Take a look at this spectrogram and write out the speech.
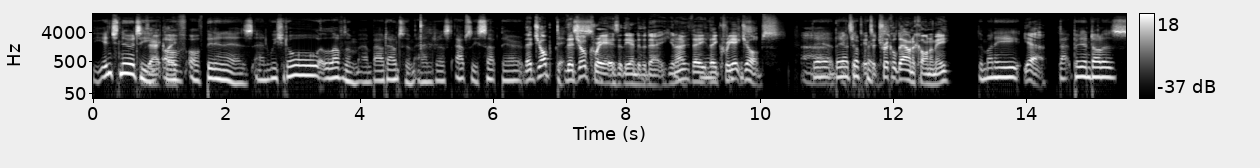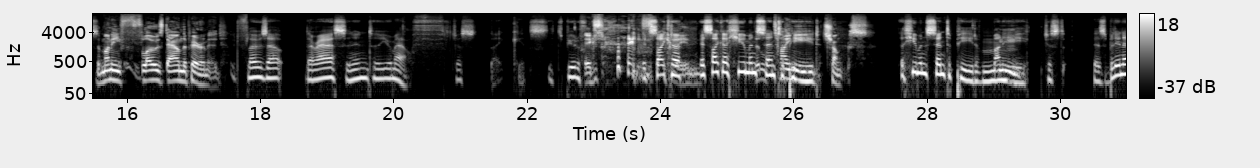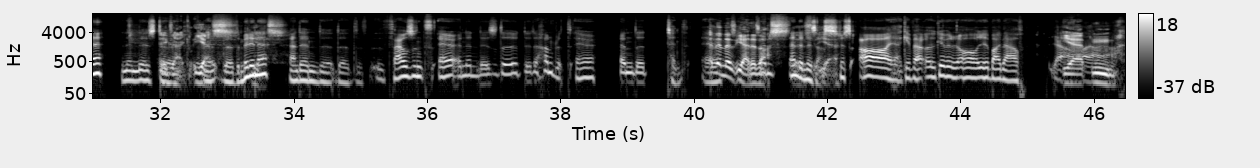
the ingenuity exactly. of, of billionaires and we should all love them and bow down to them and just absolutely suck their their job dicks. their job creators at the end of the day you know? They yeah, they create just, jobs. They're, they are it's job a, it's a trickle down economy. The money yeah. that billion dollars the money flows down the pyramid. It flows out their ass and into your mouth. Just like it's it's beautiful. Exactly. It's like a it's like a human Little centipede. chunks. A human centipede of money. Mm. Just there's a billionaire, and then there's the, exactly yes the, the, the millionaire, yes. and then the, the the thousandth heir, and then there's the the hundredth heir, and the tenth heir. And then there's yeah, there's and, us, and there's, then there's us. Yeah. Just oh yeah, give out, uh, give it oh yeah, my mouth. Yeah, yeah. Mm.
